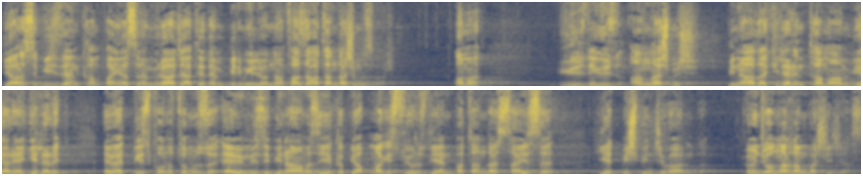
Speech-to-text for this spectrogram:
Yarısı bizden kampanyasına müracaat eden 1 milyondan fazla vatandaşımız var. Ama yüzde yüz anlaşmış. Binadakilerin tamamı bir araya gelerek evet biz konutumuzu, evimizi, binamızı yıkıp yapmak istiyoruz diyen vatandaş sayısı 70 bin civarında. Önce onlardan başlayacağız.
